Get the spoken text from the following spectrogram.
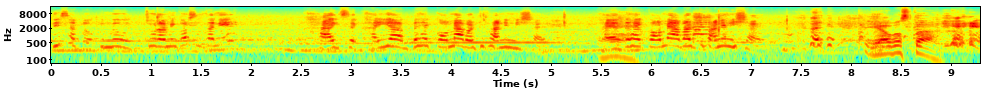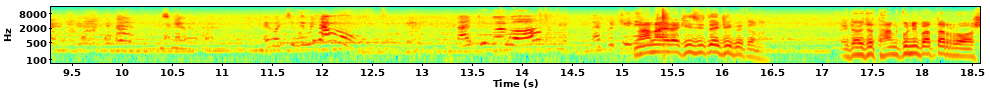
দিছে তো কিন্তু চুরামি করছে জানি খাইছে খাইয়া দেহে কমে আবার একটু পানি মিশায়। খাইয়া দেহে কমে আবার একটু পানি মিশায়। এই অবস্থা। এখন চিনি মিশামু? তাই ঠিক হইব? না না এটা কিছুতেই ঠিক হইতো না। এটা হচ্ছে থানকুনি পাতার রস।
